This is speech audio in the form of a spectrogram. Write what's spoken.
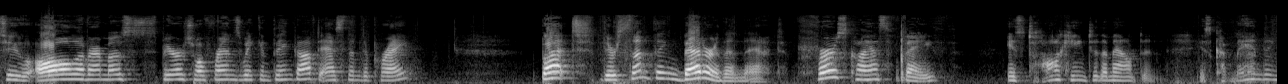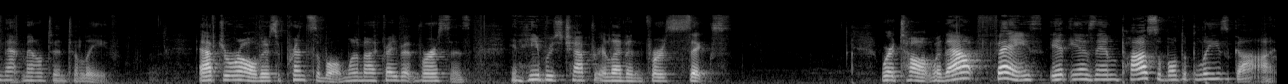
to all of our most spiritual friends we can think of to ask them to pray. But there's something better than that. First class faith is talking to the mountain, is commanding that mountain to leave. After all, there's a principle, one of my favorite verses in Hebrews chapter 11, verse 6. We're taught without faith it is impossible to please God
